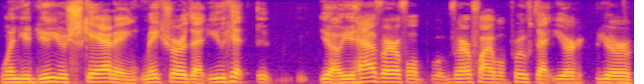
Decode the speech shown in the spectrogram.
when you do your scanning. Make sure that you hit, you know, you have verifiable verifiable proof that you're you're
